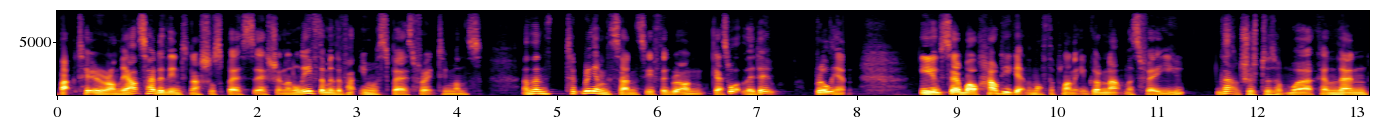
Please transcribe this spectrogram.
bacteria on the outside of the International Space Station and leave them in the vacuum of space for 18 months. And then to bring them inside and see if they grow. And guess what? They do. Brilliant. You've said, well, how do you get them off the planet? You've got an atmosphere. You that just doesn't work. And then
